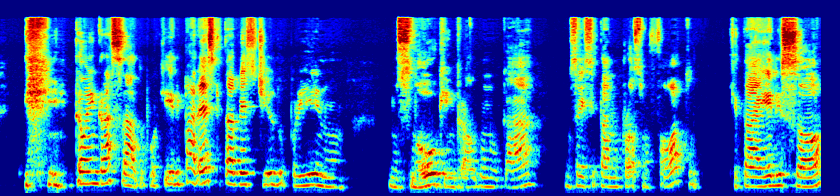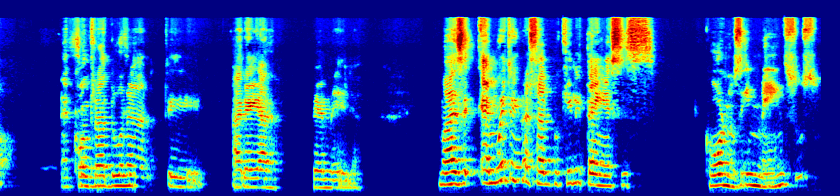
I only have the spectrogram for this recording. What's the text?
e tão engraçado, porque ele parece que está vestido para ir no, no smoking para algum lugar. Não sei se está no próximo foto, que está ele só né, contra a duna de areia vermelha. Mas é muito engraçado porque ele tem esses cornos imensos,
